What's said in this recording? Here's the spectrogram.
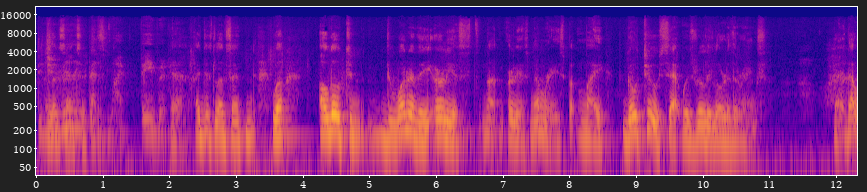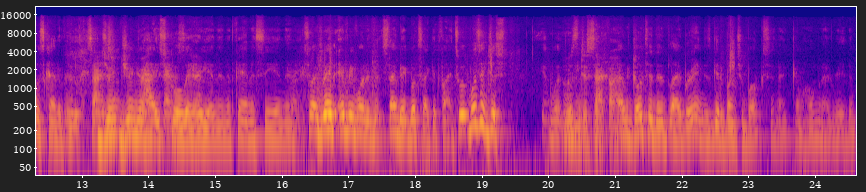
did I you love really? science fiction. That's my favorite. Yeah, I just love science. Well, although to the one of the earliest, not earliest memories, but my go-to set was really Lord of the Rings. Right, that was kind of Little Science, Jun- junior high school fantasy, yeah. area, and then the fantasy, and then Right. so I read every one of the Steinbeck books I could find. So it wasn't just it wa- It wasn't just sci-fi. I would go to the library and just get a bunch of books, and I'd come home and I'd read them.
